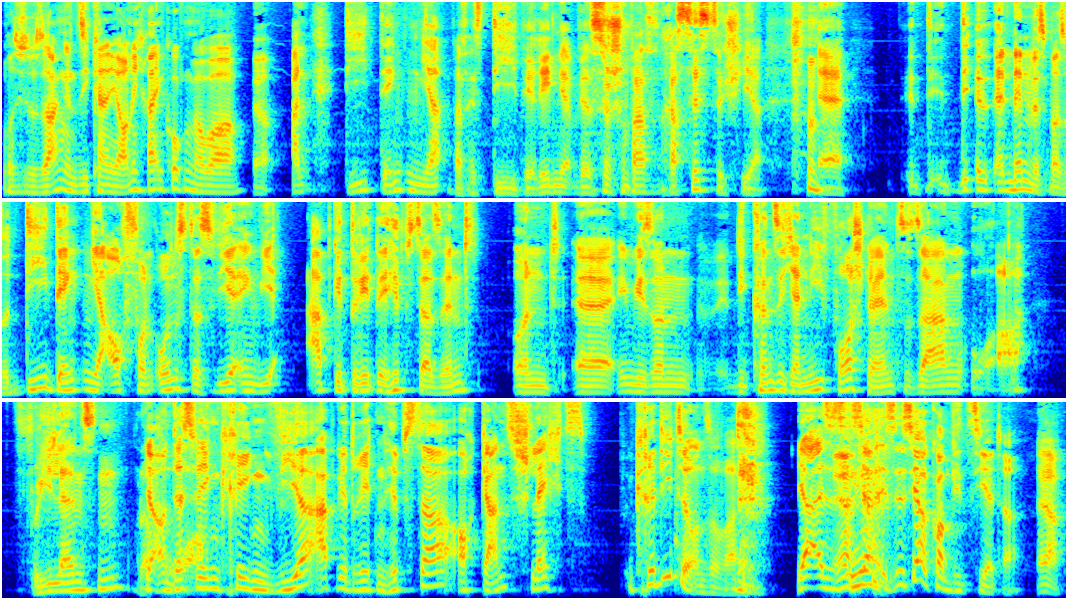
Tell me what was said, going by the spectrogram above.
muss ich so sagen. In sie kann ich auch nicht reingucken, aber Ja. Die denken ja, was heißt die? Wir reden ja, das ist ja schon fast rassistisch hier. äh, die, die, äh, nennen wir es mal so. Die denken ja auch von uns, dass wir irgendwie abgedrehte Hipster sind und äh, irgendwie so ein, die können sich ja nie vorstellen zu sagen, oh, Freelancen? Oder, Ja, und oh. deswegen kriegen wir abgedrehten Hipster auch ganz schlecht Kredite und sowas. Ja, also es, Ist ja, es ist ja komplizierter. Ja.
